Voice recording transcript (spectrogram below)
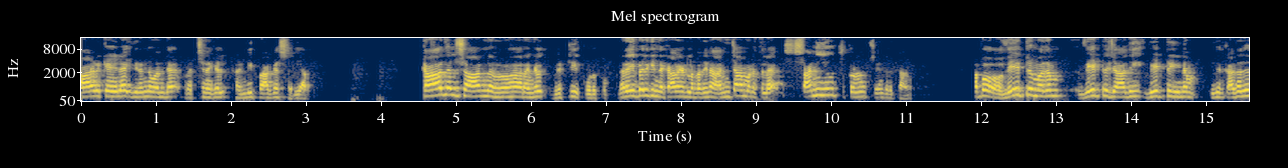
வாழ்க்கையில இருந்து வந்த பிரச்சனைகள் கண்டிப்பாக சரியாகும். காதல் சார்ந்த விவகாரங்கள் வெற்றியை கொடுக்கும். நிறைய பேருக்கு இந்த காலகட்டத்தில் பார்த்தீங்கன்னா அஞ்சாம் இடத்துல சனியும் சுக்கரனும் சேர்ந்திருக்காங்க. அப்போ வேற்று மதம் வேற்று ஜாதி வேற்று இனம் இதுக்கு அதாவது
